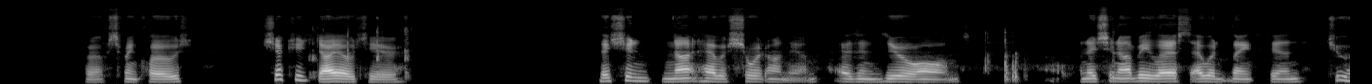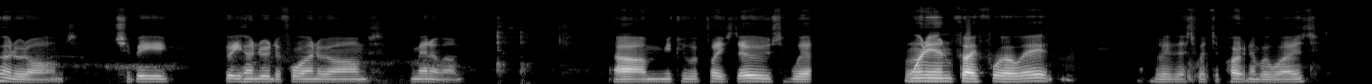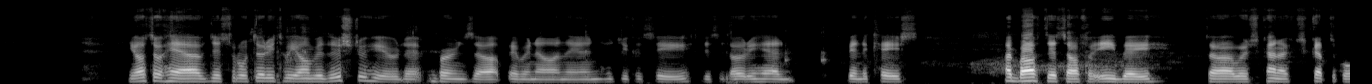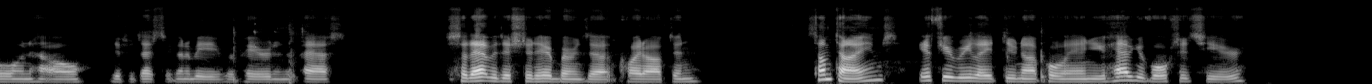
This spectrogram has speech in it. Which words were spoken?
uh, spring closed. Check these diodes here. They should not have a short on them, as in zero ohms. And they should not be less, I would think, than 200 ohms. It should be 300 to 400 ohms minimum. Um, you can replace those with 1N5408. I believe that's what the part number was. You also have this little 33 ohm resistor here that burns up every now and then. As you can see, this has already had been the case. I bought this off of eBay, so I was kind of skeptical on how this was actually going to be repaired in the past. So that resistor there burns up quite often. Sometimes, if your relay do not pull in, you have your voltage here.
